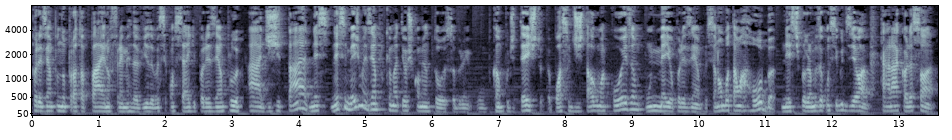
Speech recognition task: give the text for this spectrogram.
por exemplo, no Protopy, no Framer da vida, você consegue, por exemplo, ah, digitar, nesse, nesse mesmo exemplo que o Matheus comentou sobre o campo de texto, eu posso digitar alguma coisa, um e-mail, por exemplo. Se eu não botar um arroba, nesses programas eu consigo dizer, ó, caraca, olha só,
